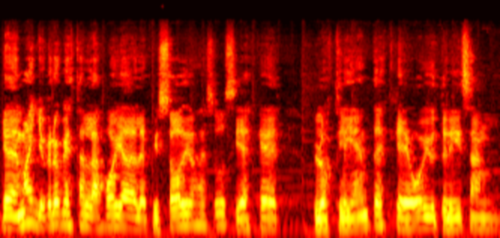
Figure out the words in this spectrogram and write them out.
Y además yo creo que esta es la joya del episodio, Jesús, y es que los clientes que hoy utilizan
